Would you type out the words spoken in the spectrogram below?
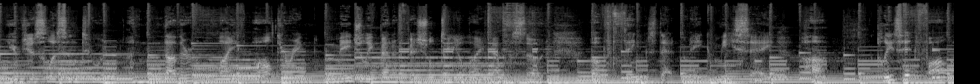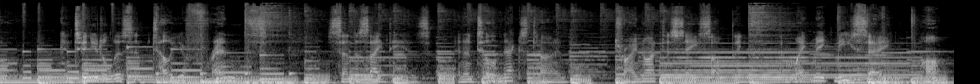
You've just listened to another life altering, majorly beneficial to your life episode of Things That Make Me Say, huh? Please hit follow. Continue to listen. Tell your friends. Send us ideas. And until next time, try not to say something that might make me say, huh?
